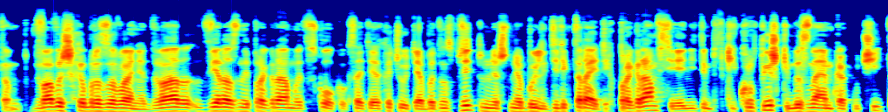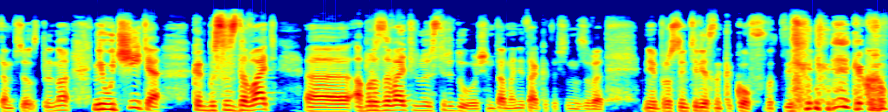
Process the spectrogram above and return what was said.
там, два высших образования, два, две разные программы. Это сколько, кстати, я хочу у тебя об этом спросить, потому что у меня были директора этих программ все, они там такие крутышки, мы знаем, как учить, там все остальное. Не учить, а как бы создавать э, образовательную среду. В общем, там они так это все называют. Мне просто интересно, каков, вот, каков,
